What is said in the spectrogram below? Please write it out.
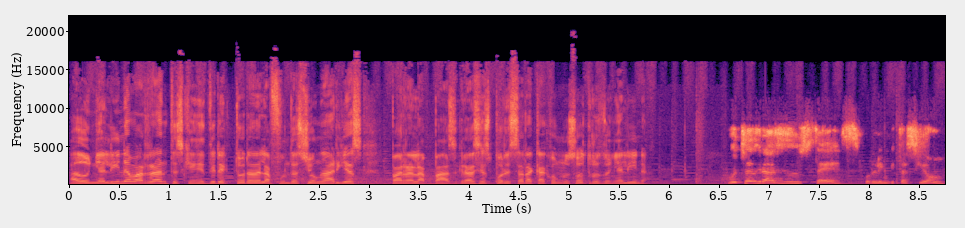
a doña Lina Barrantes, quien es directora de la Fundación Arias para la Paz. Gracias por estar acá con nosotros, doña Lina. Muchas gracias a ustedes por la invitación.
